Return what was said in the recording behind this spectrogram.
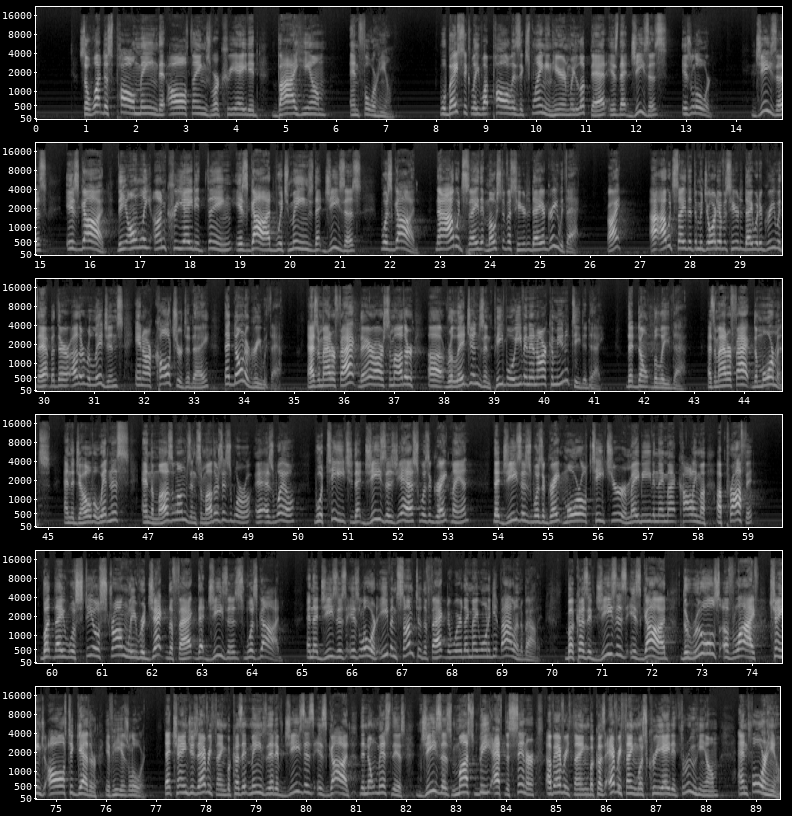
So, what does Paul mean that all things were created by him and for him? Well, basically, what Paul is explaining here and we looked at is that Jesus is Lord. Jesus is God. The only uncreated thing is God, which means that Jesus was God. Now, I would say that most of us here today agree with that, right? I, I would say that the majority of us here today would agree with that, but there are other religions in our culture today that don't agree with that. As a matter of fact, there are some other uh, religions and people, even in our community today, that don't believe that. As a matter of fact, the Mormons and the Jehovah Witness and the Muslims and some others as well, as well will teach that Jesus, yes, was a great man, that Jesus was a great moral teacher, or maybe even they might call him a, a prophet, but they will still strongly reject the fact that Jesus was God and that Jesus is Lord, even some to the fact of where they may want to get violent about it. Because if Jesus is God, the rules of life change altogether if He is Lord. That changes everything because it means that if Jesus is God, then don't miss this. Jesus must be at the center of everything because everything was created through him and for him.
